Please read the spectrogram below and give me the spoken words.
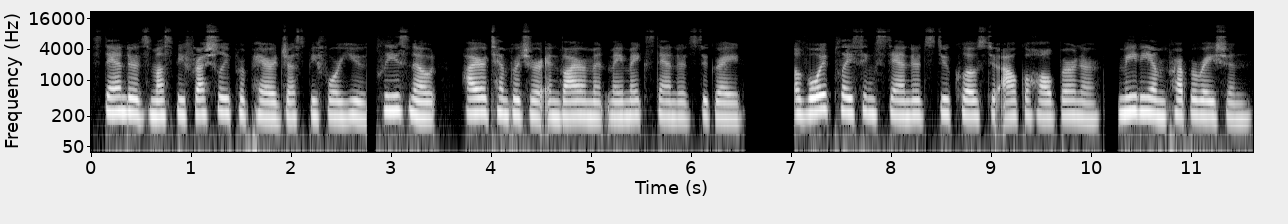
Standards must be freshly prepared just before use. Please note, higher temperature environment may make standards degrade. Avoid placing standards too close to alcohol burner. Medium preparation.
